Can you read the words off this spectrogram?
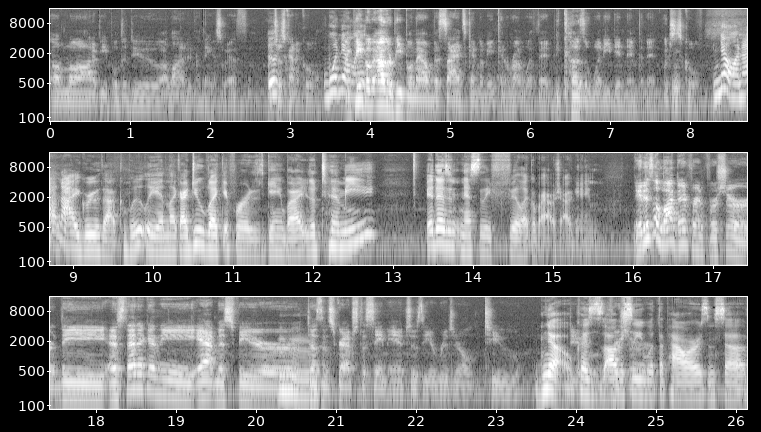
a lot of people to do a lot of different things with, which is kind of cool. well, no, like people, other people now besides Ken Levine can run with it because of what he did in Infinite, which is cool. No, and I, and I agree with that completely. And like I do like it for this game, but I, to me, it doesn't necessarily feel like a Bioshock game. It is a lot different for sure. The aesthetic and the atmosphere Mhm. doesn't scratch the same itch as the original two. No, No, because obviously sure. with the powers and stuff,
